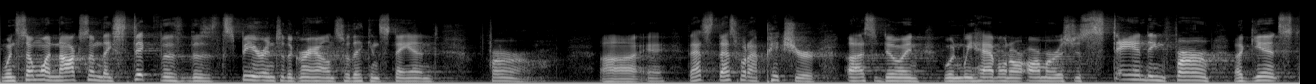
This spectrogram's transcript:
when someone knocks them, they stick the, the spear into the ground so they can stand firm. Uh, that's, that's what I picture us doing when we have on our armor is just standing firm against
